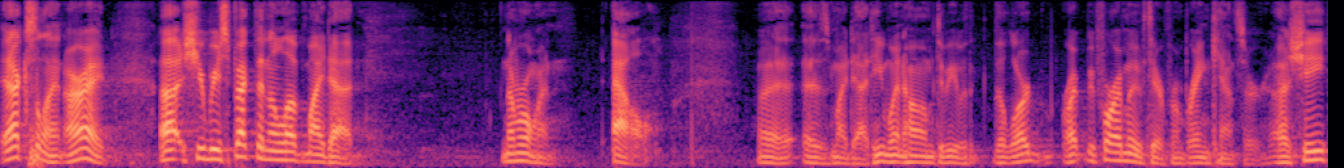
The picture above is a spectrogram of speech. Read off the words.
Excellent. All right. Uh, she respected and loved my dad. Number one, Al uh, as my dad. He went home to be with the Lord right before I moved here from brain cancer. Uh, she,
